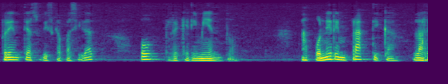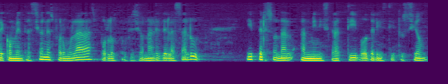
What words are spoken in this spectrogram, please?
frente a su discapacidad o requerimiento, a poner en práctica las recomendaciones formuladas por los profesionales de la salud y personal administrativo de la institución,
